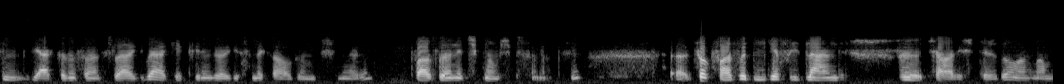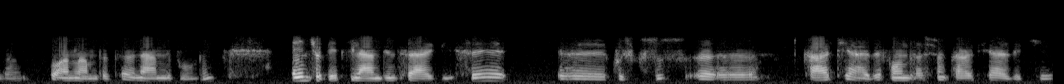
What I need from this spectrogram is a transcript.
tüm diğer kadın sanatçılar gibi erkeklerin gölgesinde kaldığını düşünüyorum. Fazla öne çıkmamış bir sanatçı. Ee, çok fazla Bilge Friedlander'ı çağrıştırdı. O anlamda, o anlamda da önemli buldum. En çok etkilendiğim sergi ise e, kuşkusuz e, Cartier'de, Fondasyon Cartier'deki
